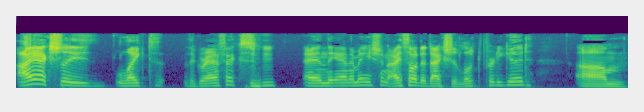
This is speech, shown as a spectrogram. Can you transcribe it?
I actually liked the graphics Mhm. and the animation. I thought it actually looked pretty good. Um,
